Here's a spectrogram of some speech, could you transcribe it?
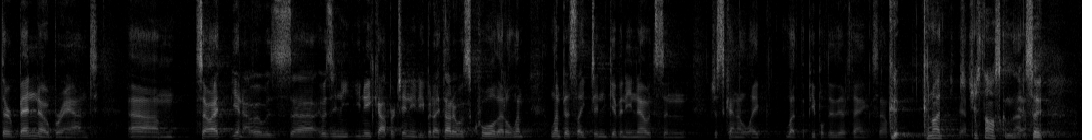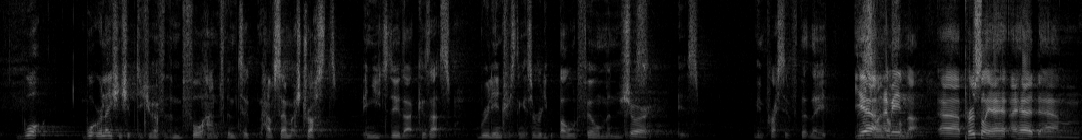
there been no brand. Um, so I, you know, it was uh, it was a unique opportunity, but I thought it was cool that Olymp Olympus like didn't give any notes and just kind of like let the people do their thing. So can, can I yeah. just ask on that? Yeah. So, what what relationship did you have with them beforehand for them to have so much trust in you to do that? Because that's really interesting. It's a really bold film, and sure, it's, it's impressive that they, they yeah. I mean, uh, personally, I, I had. Um,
